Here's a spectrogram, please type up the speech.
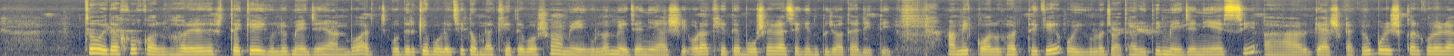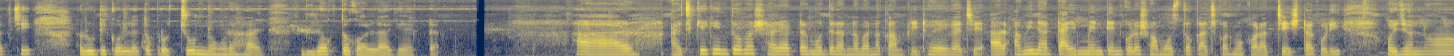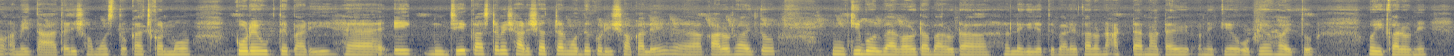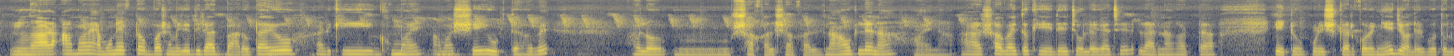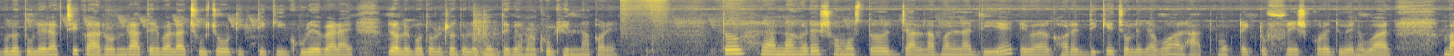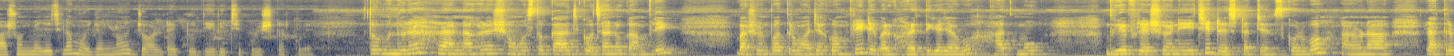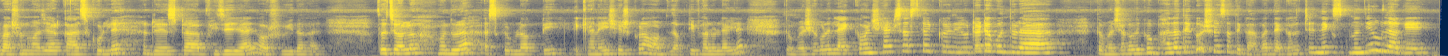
তো ওই দেখো কলঘরের থেকে এগুলো মেজে আনব। আর ওদেরকে বলেছি, তোমরা খেতে বসো, আমি এগুলো মেজে নিয়ে আসি। ওরা খেতে বসে গেছে কিন্তু যথারীতি। আমি কলঘর থেকে ওইগুলো যথারীতি মেজে নিয়ে এসেছি আর গ্যাসটাকেও পরিষ্কার করে রাখছি। রুটি করলে তো প্রচুর নোংরা হয়, বিরক্তকর লাগে একটা। আর আজকে কিন্তু আমার সাড়ে আটটার মধ্যে রান্নাবান্না কমপ্লিট হয়ে গেছে। আর আমি না টাইম মেনটেন করে সমস্ত কাজকর্ম করার চেষ্টা করি। ওই জন্য আমি তাড়াতাড়ি সমস্ত কাজকর্ম করে উঠতে পারি। হ্যাঁ এই যে কাজটা আমি সাড়ে সাতটার মধ্যে করি সকালে কারোর হয়তো কী বলব, এগারোটা, বারোটা লেগে যেতে পারে। কারণ আটটা, নটায় অনেকে ওঠে হয়তো ওই কারণে। আর আমার এমন একটা অভ্যাস, আমি যদি রাত বারোটায়ও আর কি ঘুমাই, আমার সেই উঠতে হবে। হলো সকাল সকাল। না উঠলে না, হয় না। আর সবাই তো খেয়ে দিয়ে চলে গেছে। রান্নাঘরটা এটু পরিষ্কার করে নিয়ে জলের বোতলগুলো তুলে রাখছি। কারণ রাতের বেলা ছুঁচো, টিকটিকি ঘুরে বেড়ায়। জলের বোতলটা তুলে মুখ দেবে, আমার খুব ঘৃণা করে। তো রান্নাঘরের সমস্ত জানলা ফালনা দিয়ে এবার ঘরের দিকে চলে যাব। আর হাত মুখটা একটু ফ্রেশ করে ধুয়ে নেব। আর বাসন মেজেছিলাম, ওই জন্য জলটা একটু দিয়ে দিচ্ছি পরিষ্কার করে। তো বন্ধুরা, রান্নাঘরের সমস্ত কাজ গোছানো কমপ্লিট বাসনপত্র মাজা কমপ্লিট এবার ঘরের দিকে যাব। হাত মুখ ধুয়ে ফ্রেশ হয়ে নিয়েছি, ড্রেসটা চেঞ্জ করব। কেননা রাত্রে বাসন মাজার কাজ করলে ড্রেসটা ভিজে যায়, অসুবিধা হয়। তো চলো বন্ধুরা, আজকের ব্লগটি এখানেই শেষ করো আমার ব্লগটি ভালো লাগলে তোমরা সকলে লাইক কমেন্ট শেয়ার সাবস্ক্রাইব করে দিও। টাটা বন্ধুরা! তোমরা সকলে খুব ভালো থেকো, সুস্থ থেকো। আবার দেখা হচ্ছে নেক্সট নিউ ব্লগে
